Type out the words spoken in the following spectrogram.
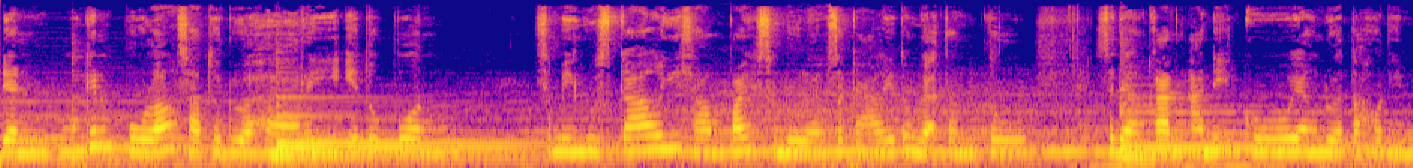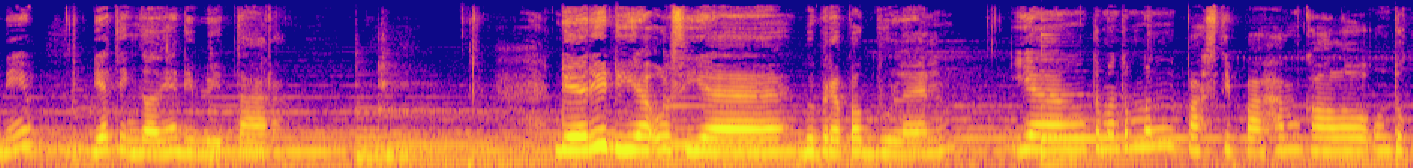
Dan mungkin pulang 1-2 hari itu pun seminggu sekali sampai sebulan sekali itu nggak tentu. Sedangkan adikku yang 2 tahun ini dia tinggalnya di Blitar. Dari dia usia beberapa bulan yang teman-teman pasti paham kalau untuk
